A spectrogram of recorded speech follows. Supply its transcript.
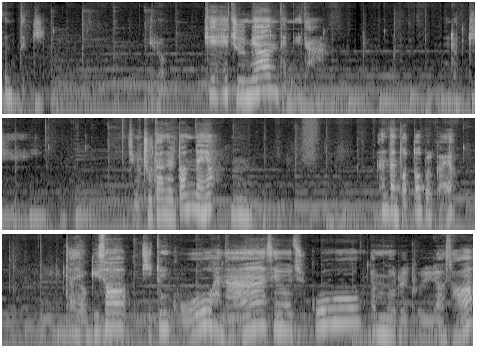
출근뜨기 이렇게 해주면 됩니다 이렇게 지금 두 단을 떴네요 음. 한 단 더 떠볼까요? 자 여기서 기둥코 하나 세워주고 면모를 돌려서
